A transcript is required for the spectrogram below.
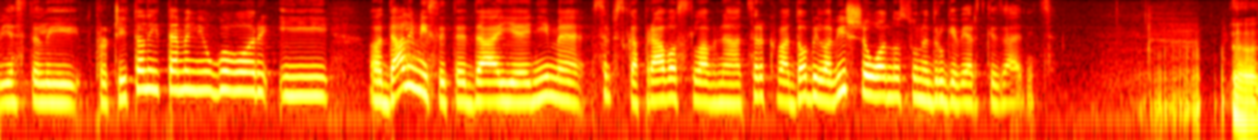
jeste li pročitali temeljni ugovor i da li mislite da je njime Srpska pravoslavna crkva dobila više u odnosu na druge vjerske zajednice? E,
